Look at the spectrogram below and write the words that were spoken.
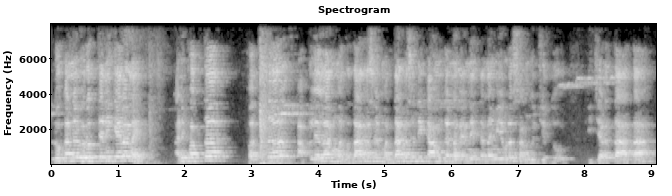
लोकांना विरोध त्यांनी केला नाही. आणि फक्त फक्त आपल्याला मतदानासाठी मतदानासाठी काम करणाऱ्या नेत्यांना मी एवढंच सांगू इच्छितो की जनता आता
